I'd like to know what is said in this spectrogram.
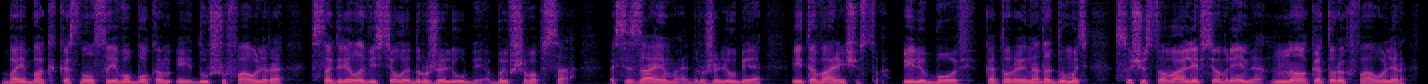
Байбак коснулся его боком, и душу Фаулера согрело веселое дружелюбие бывшего пса, осязаемое дружелюбие и товарищество, и любовь, которые, надо думать, существовали все время, но о которых Фаулер –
